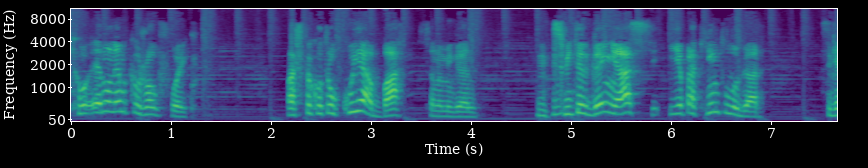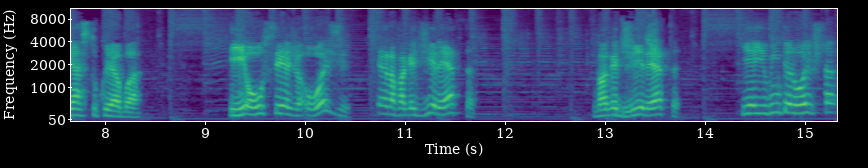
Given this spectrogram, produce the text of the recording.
Eu não lembro que o jogo foi. Acho que foi contra o Cuiabá, se eu não me engano. Uhum. Se o Inter ganhasse, ia para quinto lugar. Se ganhasse do Cuiabá. E, ou seja, hoje era vaga direta. Vaga Isso. direta. E aí o Inter hoje, tá,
